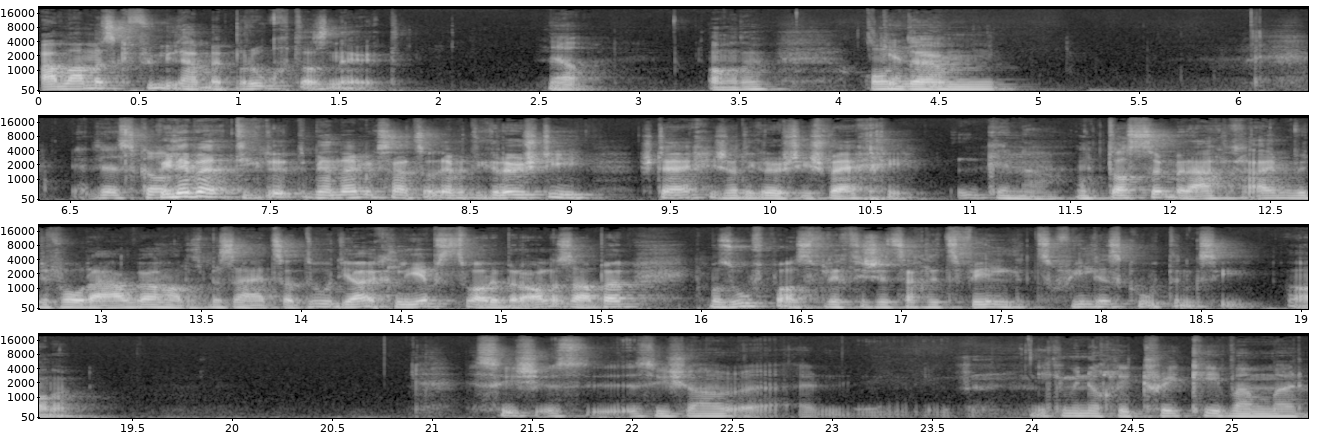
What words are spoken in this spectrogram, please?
auch wenn man das Gefühl hat, man braucht das nicht. Ja. Oder? Und Genau. ähm, Das weil eben, die, wir haben immer gesagt, so, eben die grösste Stärke ist ja die grösste Schwäche. genau. Und das sollte man eigentlich einmal wieder vor Augen haben, dass man sagt, so, du, ja, ich liebe es zwar über alles, aber ich muss aufpassen, vielleicht ist jetzt ein bisschen zu viel, zu viel des Guten gewesen. Oder? Es ist, es, es ist auch äh, irgendwie noch ein bisschen tricky, wenn man,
